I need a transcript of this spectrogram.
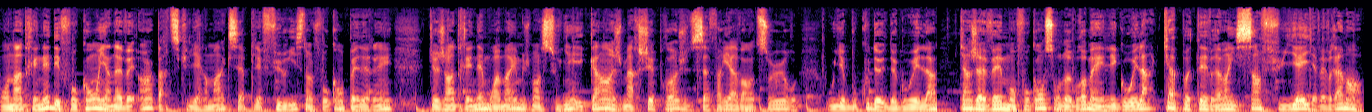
on entraînait des faucons. Il y en avait un particulièrement qui s'appelait Fury, c'est un faucon pèlerin que j'entraînais moi-même, je m'en souviens. Et quand je marchais proche du safari aventure, où il y a beaucoup de, de goélands, quand j'avais mon faucon sur le bras, ben, les goélands capotaient vraiment, ils s'enfuyaient, ils avaient vraiment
